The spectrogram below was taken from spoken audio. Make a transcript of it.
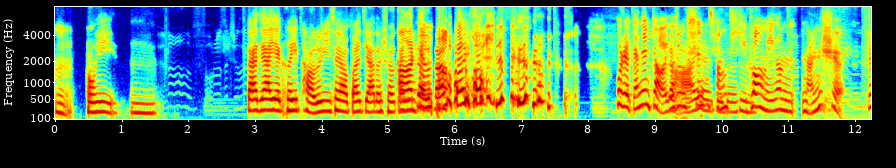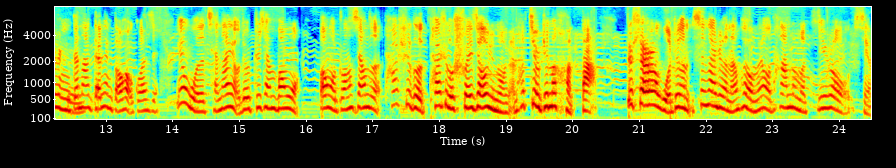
嗯，同意，嗯，大家也可以考虑一下要搬家的时候赶紧找个男朋友，或者赶紧找一个就是身强体壮的一个男士，就是你跟他赶紧搞好关系，因为我的前男友就是之前帮我帮我装箱子，他是个他是个摔跤运动员，他劲儿真的很大。就虽然我这个现在这个男朋友没有他那么肌肉型，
